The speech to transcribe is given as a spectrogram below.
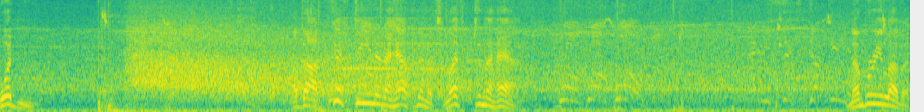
Wooden. About 15 and a half minutes left in the half. Ball, ball, ball! 86 ducking! Number 11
